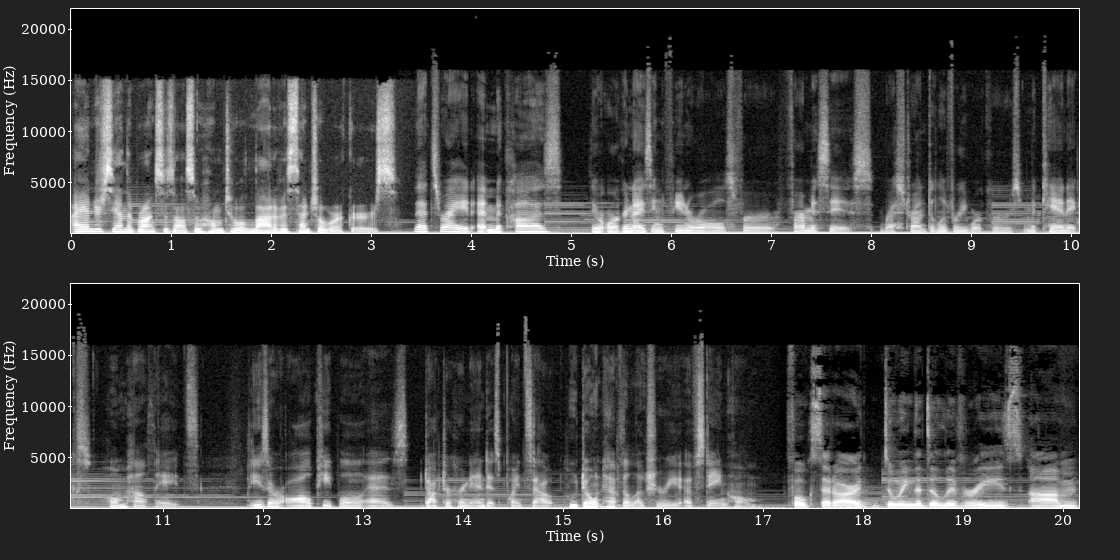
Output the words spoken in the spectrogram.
I understand the Bronx is also home to a lot of essential workers. That's right. At McCaw's, they're organizing funerals for pharmacists, restaurant delivery workers, mechanics, home health aides. These are all people, as Dr. Hernandez points out, who don't have the luxury of staying home. Folks that are doing the deliveries, um,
